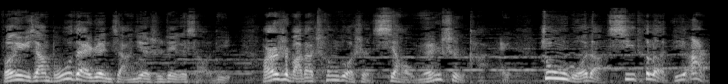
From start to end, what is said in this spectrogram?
冯玉祥不再认蒋介石这个小弟，而是把他称作是小袁世凯，中国的希特勒第二。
